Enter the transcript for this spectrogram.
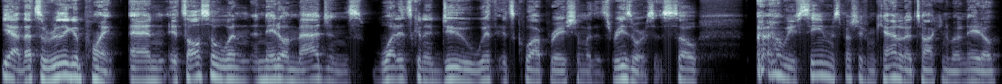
Yeah, that's a really good point. And it's also when NATO imagines what it's going to do with its cooperation with its resources. So we've seen, especially from Canada, talking about NATO,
